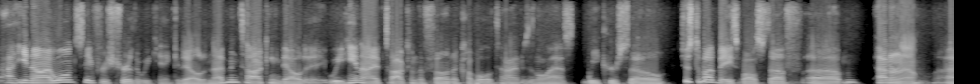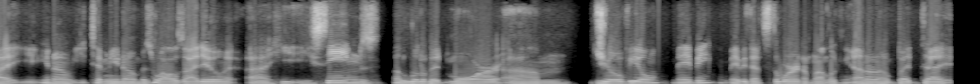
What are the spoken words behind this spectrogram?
uh, you know, I won't say for sure that we can't get Eldon. I've been talking to Eldon. We, he and I have talked on the phone a couple of times in the last week or so, just about baseball stuff. Um, I don't know. I, you know, Tim, you know him as well as I do. Uh, he he seems a little bit more um, jovial, maybe. Maybe that's the word. I'm not looking. I don't know. But uh,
